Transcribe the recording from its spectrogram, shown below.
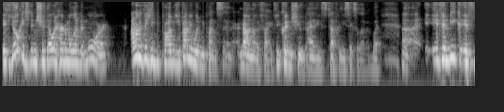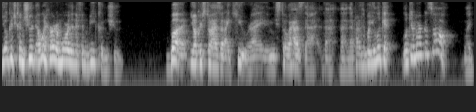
If Jokic didn't shoot, that would hurt him a little bit more I don't think he'd probably he probably wouldn't be playing center. No, no, if if he couldn't shoot, I think it's tough because he's six eleven. But uh, if Embiid, if Jokic couldn't shoot, that would hurt him more than if Embiid couldn't shoot. But Jokic still has that IQ, right? And he still has that that that that. But you look at look at Marc Gasol. Like,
